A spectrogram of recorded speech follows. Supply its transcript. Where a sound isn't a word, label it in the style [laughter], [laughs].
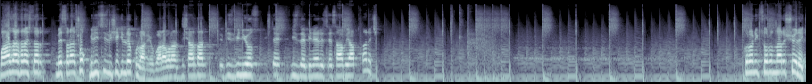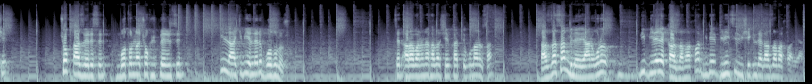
Bazı arkadaşlar mesela çok bilinçsiz bir şekilde kullanıyor bu arabalar. Dışarıdan biz biniyoruz, işte biz de bineriz hesabı yaptıkları için. Kronik sorunları şöyle ki, çok gaz verirsin, motoruna çok yüklenirsin, illaki bir yerleri bozulur. Sen arabanı ne kadar şefkatli kullanırsan, gazlasan bile yani onu bir bilerek gazlamak var, bir de bilinçsiz bir şekilde gazlamak var yani.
